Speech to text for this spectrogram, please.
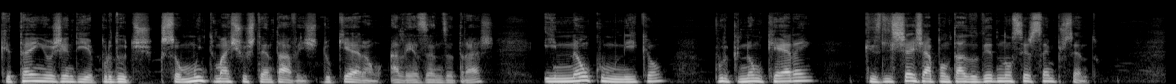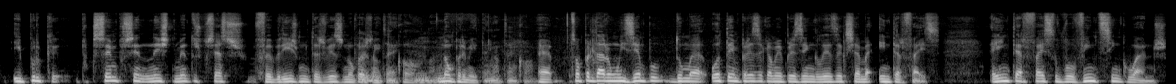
que têm hoje em dia produtos que são muito mais sustentáveis do que eram há 10 anos atrás e não comunicam porque não querem que lhes seja apontado o dedo não ser 100%. E porque, porque 100% neste momento os processos fabris muitas vezes não pois permitem. Não, como, não, é? não, permitem. Não tem como. Uh, só para lhe dar um exemplo de uma outra empresa que é uma empresa inglesa que se chama Interface. A Interface levou 25 anos.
